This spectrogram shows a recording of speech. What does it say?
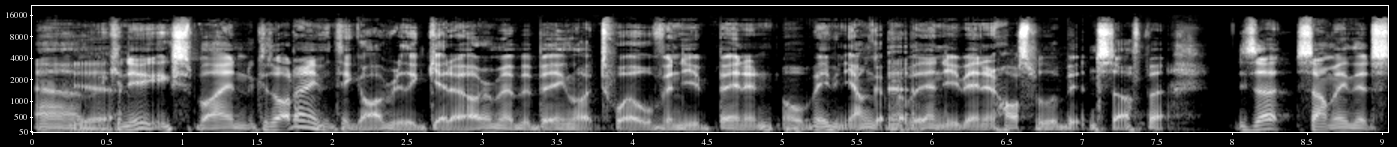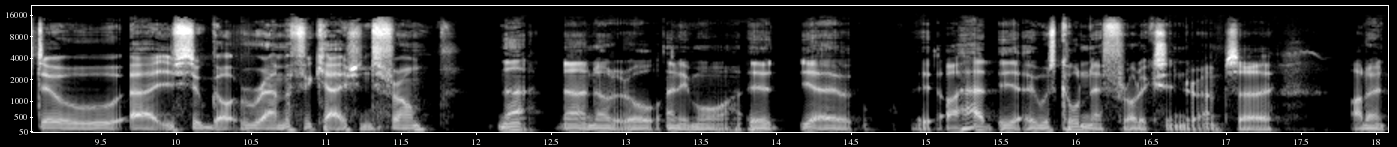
Um, Yeah. Can you explain? Because I don't even think I really get it. I remember being like 12 and you've been in, or even younger probably, and you've been in hospital a bit and stuff. But is that something that still, uh, you've still got ramifications from? No, no, not at all anymore. It, yeah, it, I had it was called nephrotic syndrome. So I don't,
